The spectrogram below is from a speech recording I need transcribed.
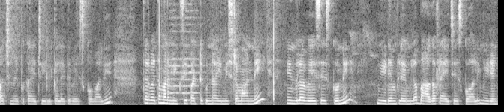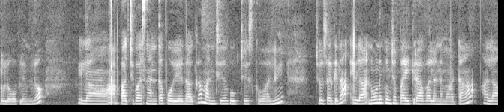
పచ్చిమిరపకాయ చీలికలు అయితే వేసుకోవాలి. తర్వాత మనం మిక్సీ పట్టుకున్న ఈ మిశ్రమాన్ని ఇందులో వేసేసుకొని మీడియం ఫ్లేమ్లో బాగా ఫ్రై చేసుకోవాలి. మీడియం టు లో ఫ్లేమ్లో. ఇలా పచ్చివాసన అంతా పోయేదాకా మంచిగా కుక్ చేసుకోవాలి. చూసారు కదా? ఇలా నూనె కొంచెం పైకి రావాలన్నమాట. అలా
